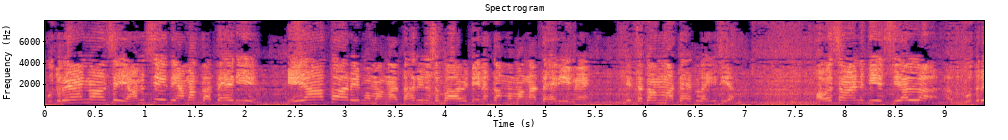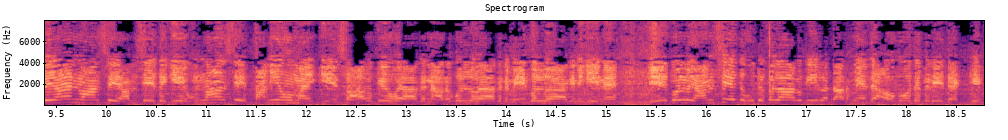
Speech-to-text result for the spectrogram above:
බුදුරජාණන් වහන්සේ යම්සේද යමක් අතහැරියේ ඒ ආකාරයෙන්ම මං අතහරින ස්වභාවයට එනකම්ම මං අතහැරියේ නෑ. එතකම්ම අතහැරලා හිටියා. අවසානයේදී සියල්ල බුදුරජාණන් වහන්සේ යම්සේද කියේ උන්වහන්සේ තනියමයි කියේ ශ්‍රාවකයෝ හොයාගෙන අරගොල්ලෝ හොයාගෙන මේගොල්ලෝ හොයාගෙන ගියේ නෑ. ඒගොල්ලෝ යම්සේද හුදකලාව ගිහිල්ලා ධර්මයද අවබෝධ කරේ දැක්කේ.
